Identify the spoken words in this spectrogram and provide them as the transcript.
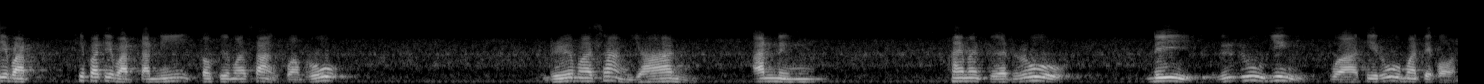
ฏิบัติ ที่ปฏิบัติกันนี้ก็คือมาสร้างความรู้ หรือมาสร้างยานอันหนึ่ง ให้มันเกิดรู้ดีหรือรู้ยิ่งกว่าที่รู้มาแต่ก่อน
